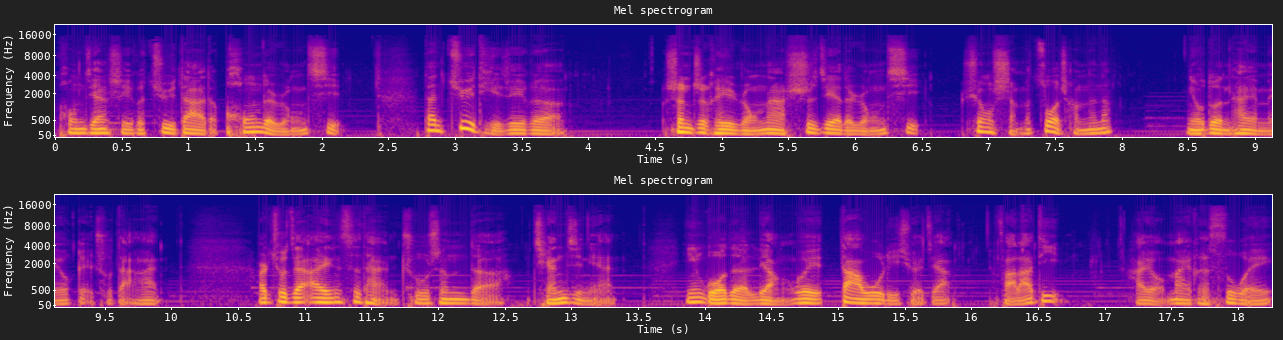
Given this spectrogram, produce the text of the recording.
空间是一个巨大的空的容器，但具体这个甚至可以容纳世界的容器是用什么做成的呢？牛顿他也没有给出答案。而就在爱因斯坦出生的前几年，英国的两位大物理学家法拉第还有麦克斯韦，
